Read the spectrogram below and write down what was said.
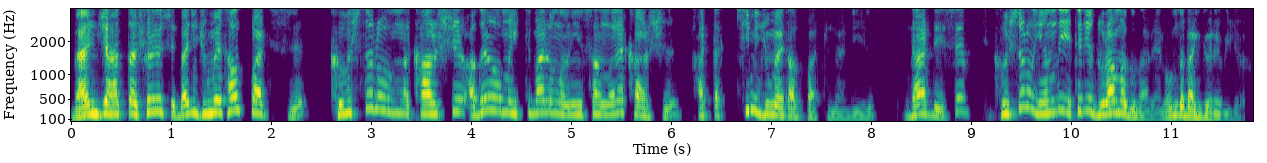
Bence hatta şöyle söyleyeyim. Bence Cumhuriyet Halk Partisi Kılıçdaroğlu'na karşı aday olma ihtimali olan insanlara karşı hatta kimi Cumhuriyet Halk Partililer diyelim neredeyse Kılıçdaroğlu yanında yeterince duramadılar yani. Onu da ben görebiliyorum.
